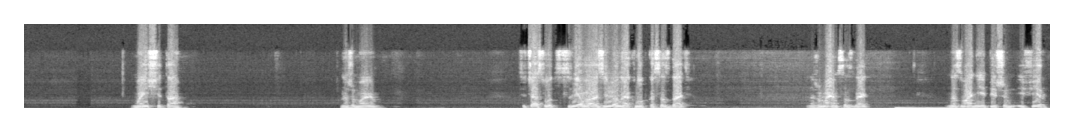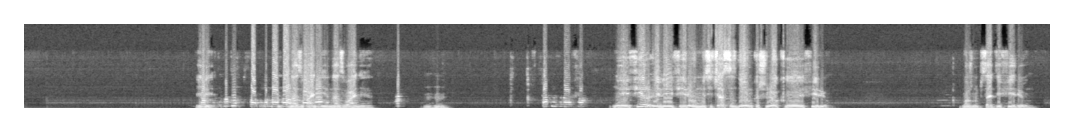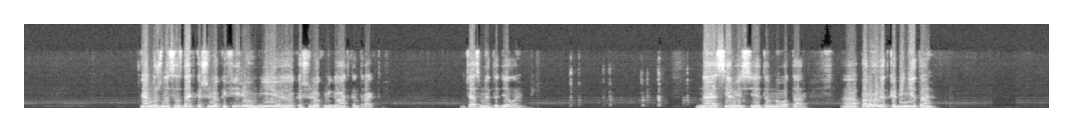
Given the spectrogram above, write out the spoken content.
Мои счета. Нажимаем. Сейчас вот слева зеленая кнопка создать. Нажимаем создать. Название пишем эфир. Или название, название. Угу. Как называется? Ну, эфир или эфириум. Мы сейчас создаем кошелек э, эфириум. Можно писать эфириум. Нам нужно создать кошелек эфириум и э, кошелек мегаватт контрактов. Сейчас мы это делаем. На сервисе этом аватар. А, Пароль от кабинета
